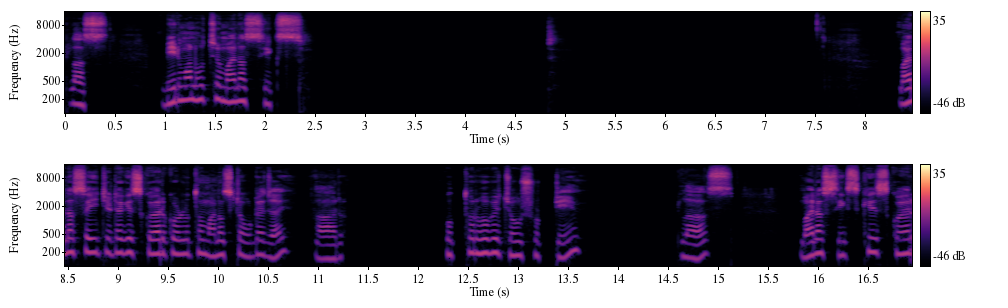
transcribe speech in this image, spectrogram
প্লাস বির মান হচ্ছে মাইনাস সিক্স মাইনাস এইট এটাকে স্কোয়ার করলে তো মাইনাসটা উঠে যায়। আর উত্তর হবে চৌষট্টি প্লাস মাইনাস সিক্সকে স্কোয়ার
